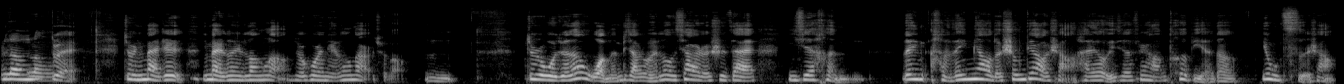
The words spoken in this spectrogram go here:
扔。对。就是你把这你把这东西扔了，就是或者你扔哪儿去了，嗯，就是我觉得我们比较容易露馅儿的是在一些很微很微妙的声调上，还有一些非常特别的用词上。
